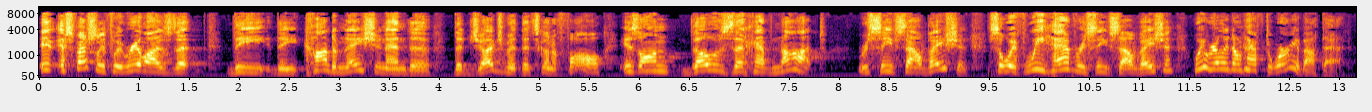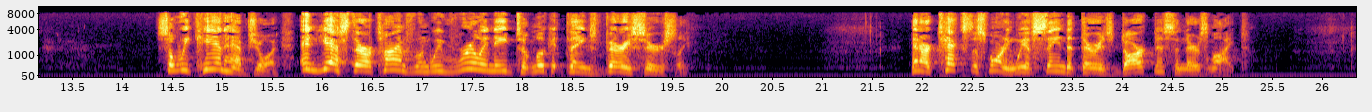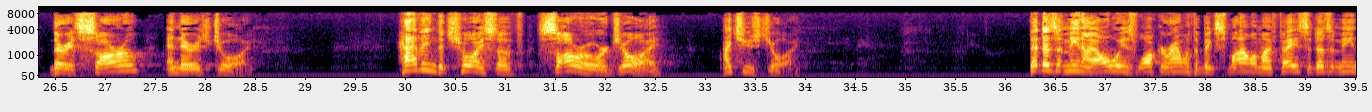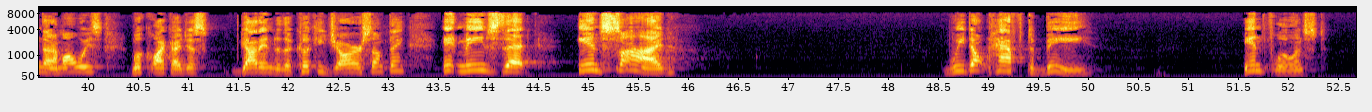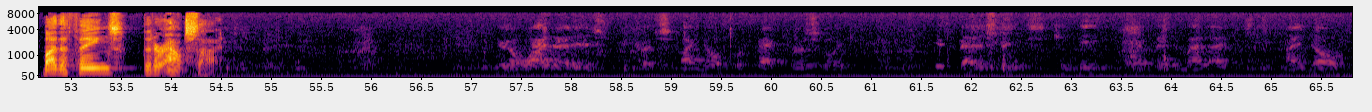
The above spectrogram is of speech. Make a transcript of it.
Especially if we realize that the, the condemnation and the, the judgment that's going to fall is on those that have not received salvation. So if we have received salvation, we really don't have to worry about that. So we can have joy. And yes, there are times when we really need to look at things very seriously. In our text this morning, we have seen that there is darkness and there's light. There is sorrow and there is joy. Having the choice of sorrow or joy, I choose joy. That doesn't mean I always walk around with a big smile on my face. It doesn't mean that I'm always look like I just got into the cookie jar or something. It means that inside, we don't have to be influenced by the things that are outside. You know why that is? Because I know for a fact personally, as bad as things can be or have been in my life, I know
